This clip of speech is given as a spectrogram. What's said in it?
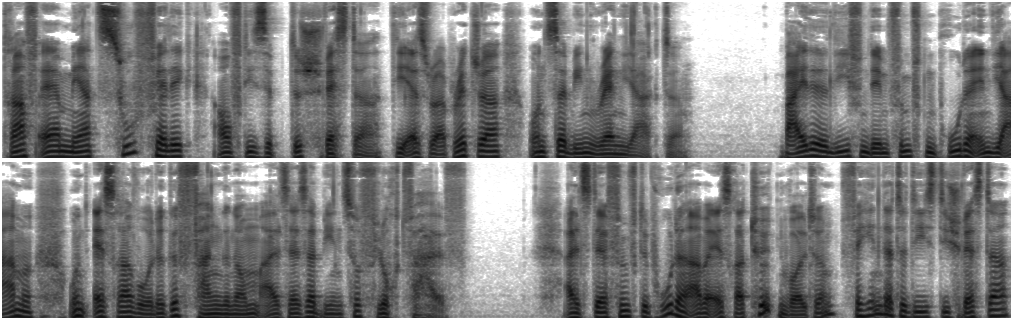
traf er mehr zufällig auf die siebte Schwester, die Ezra Bridger und Sabine Wren jagte. Beide liefen dem fünften Bruder in die Arme und Esra wurde gefangen genommen, als er Sabine zur Flucht verhalf. Als der fünfte Bruder aber Esra töten wollte, verhinderte dies die Schwester,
